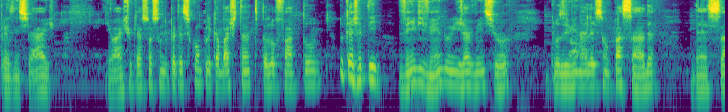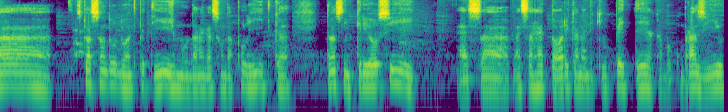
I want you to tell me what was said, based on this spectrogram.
presidenciais, eu acho que a situação do PT se complica bastante pelo fato do que a gente vem vivendo e já vivenciou, inclusive na eleição passada, dessa situação do, do antipetismo, da negação da política. Então, assim, criou-se essa, essa retórica né, de que o PT acabou com o Brasil.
